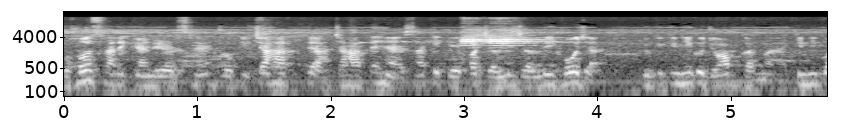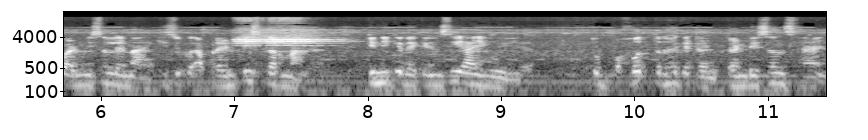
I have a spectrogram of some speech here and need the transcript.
बहुत सारे कैंडिडेट्स हैं जो कि चाहते चाहते हैं ऐसा कि पेपर जल्दी जल्दी हो जाए, क्योंकि किन्हीं को जॉब करना है, किन्हीं को एडमिशन लेना है, किसी को अप्रेंटिस करना है, किन्हीं की वैकेंसी आई हुई है तो बहुत तरह के कंडीशंस हैं।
